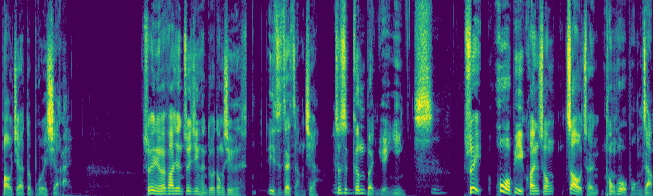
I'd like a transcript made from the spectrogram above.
报价都不会下来。所以你会发现，最近很多东西一直在涨价，这是根本原因。是，所以货币宽松造成通货膨胀，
